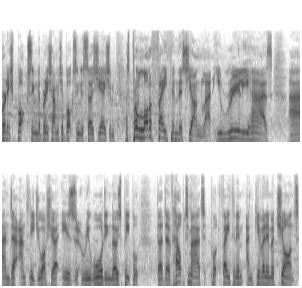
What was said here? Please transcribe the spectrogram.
British Boxing, the British Amateur Boxing Association, has put a lot of faith in this young lad. He really has. And uh, Anthony Joshua is rewarding those people that have helped him out, put faith in him, and given him a chance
